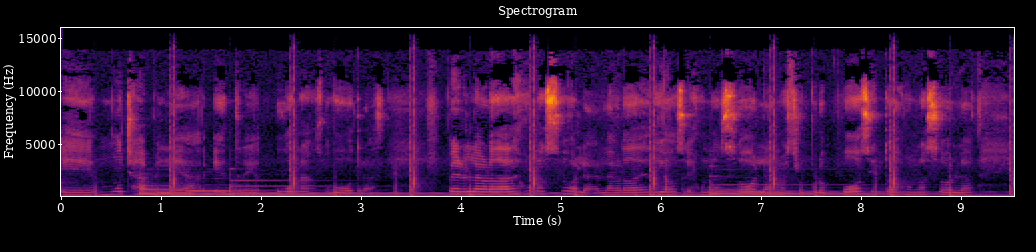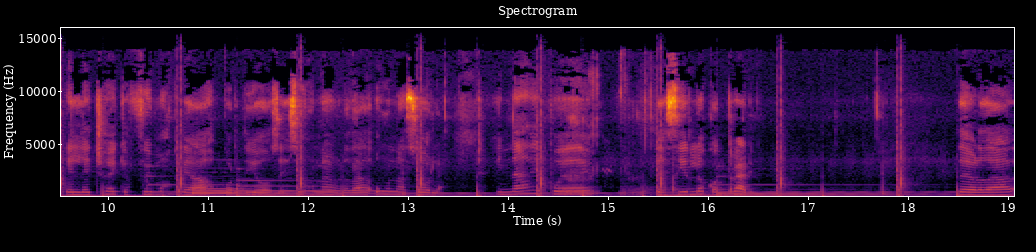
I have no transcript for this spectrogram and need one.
eh, mucha pelea entre unas u otras, pero la verdad es una sola, la verdad de Dios es una sola, nuestro propósito es una sola, el hecho de que fuimos creados por Dios, eso es una verdad, una sola, y nadie puede decir lo contrario. De verdad,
